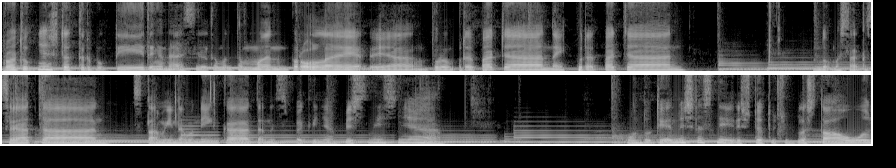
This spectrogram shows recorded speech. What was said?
produknya sudah terbukti dengan hasil teman-teman peroleh ada yang turun berat badan naik berat badan untuk masalah kesehatan stamina meningkat dan sebagainya. Bisnisnya untuk di Indonesia sendiri sudah 17 tahun.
